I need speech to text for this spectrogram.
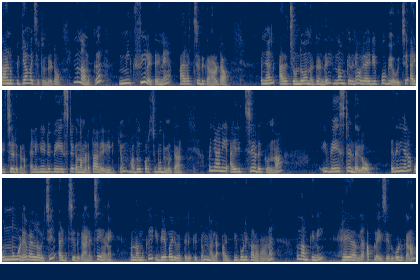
തണുപ്പിക്കാൻ വെച്ചിട്ടുണ്ട് കേട്ടോ. ഇനി നമുക്ക് മിക്സിയിലിട്ട് ഇതിനെ അരച്ചെടുക്കണം കേട്ടോ. അപ്പം ഞാൻ അരച്ചുകൊണ്ട് വന്നിട്ടുണ്ട്. നമുക്കിതിനെ ഒരു അരിപ്പ് ഉപയോഗിച്ച് അരിച്ചെടുക്കണം. അല്ലെങ്കിൽ അതിന്റെ വേസ്റ്റൊക്കെ നമ്മുടെ തലയിലിരിക്കും. അത് കുറച്ച് ബുദ്ധിമുട്ടാണ്. അപ്പം ഞാൻ ഈ അരിച്ചെടുക്കുന്ന ഈ വേസ്റ്റ് ഉണ്ടല്ലോ ഇതിന് ഞാൻ ഒന്നും കൂടെ വെള്ളമൊഴിച്ച് അടിച്ചെടുക്കുകയാണ് ചെയ്യണേ. അപ്പം നമുക്ക് ഇതേ പരുവത്തിൽ കിട്ടും. നല്ല അടിപൊളി കളറാണ് അപ്പം നമുക്കിനി ഹെയറിൽ അപ്ലൈ ചെയ്ത് കൊടുക്കണം.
